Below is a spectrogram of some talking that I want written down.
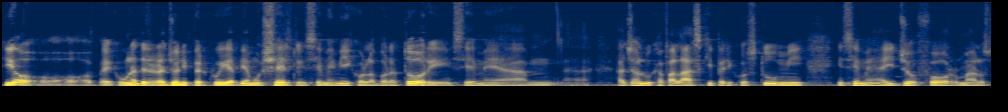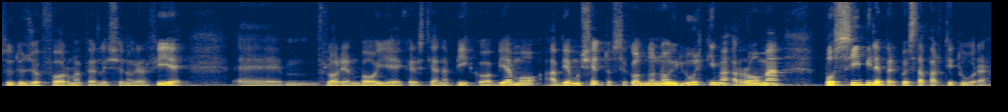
Io, ecco, una delle ragioni per cui abbiamo scelto insieme ai miei collaboratori, insieme a, a Gianluca Falaschi per i costumi, insieme a Gio Forma, allo studio Gio Forma per le scenografie, eh, Florian Boy e Cristiana Pico. Abbiamo, abbiamo scelto, secondo noi, l'ultima Roma possibile per questa partitura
